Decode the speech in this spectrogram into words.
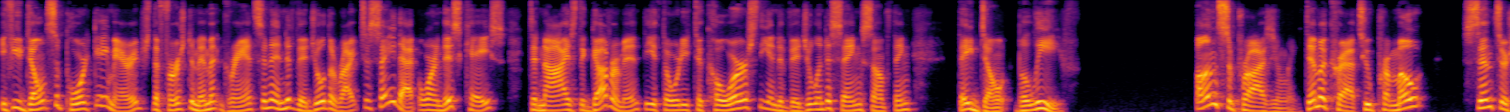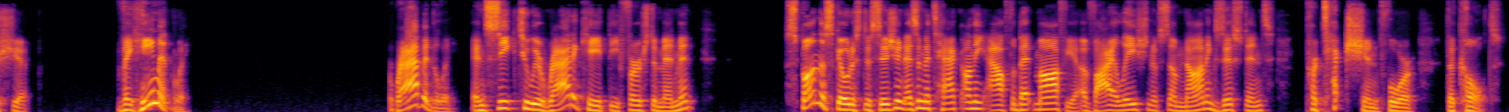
If you don't support gay marriage, the First Amendment grants an individual the right to say that, or in this case, denies the government the authority to coerce the individual into saying something they don't believe. Unsurprisingly, Democrats who promote censorship vehemently, rapidly, and seek to eradicate the First Amendment spun the SCOTUS decision as an attack on the alphabet mafia, a violation of some non existent protection for the cult.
